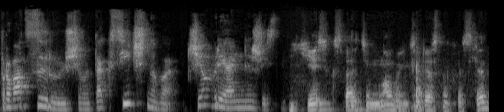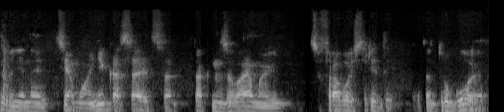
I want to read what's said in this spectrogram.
провоцирующего, токсичного, чем в реальной жизни? Есть, кстати, много интересных исследований на эту тему. Они касаются так называемой цифровой среды. Это другой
